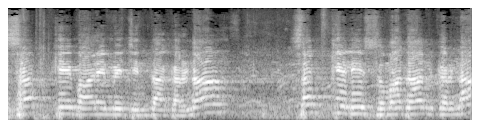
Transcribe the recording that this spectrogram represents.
सबके बारे में चिंता करना, सबके लिए समाधान करना,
